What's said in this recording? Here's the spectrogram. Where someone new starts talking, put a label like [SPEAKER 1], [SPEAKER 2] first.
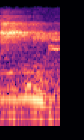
[SPEAKER 1] ternyata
